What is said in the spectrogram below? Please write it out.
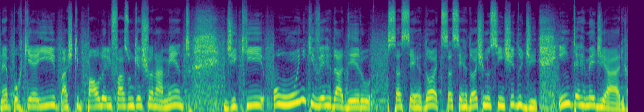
né? Porque aí acho que Paulo ele faz um questionamento de que o único e verdadeiro sacerdote, sacerdote no sentido de intermediário,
